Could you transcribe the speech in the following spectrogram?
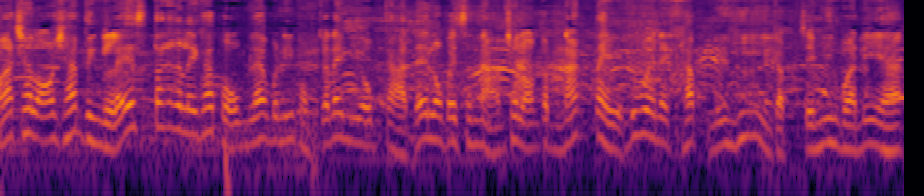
มาฉลองแชมป์ถึงเลสเตอร์เลยครับผมและวันนี้ผมก็ได้มีโอกาสได้ลงไปสนามฉลองกับนักเตะด้วยนะครับนี่กับเจมี่วาร์นี่ฮะ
